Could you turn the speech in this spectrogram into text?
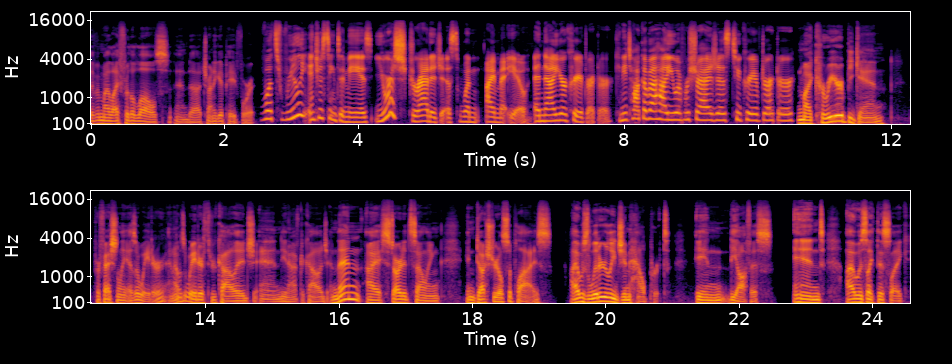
living my life for the lulls and uh, trying to get paid for it. What's really interesting to me is you were a strategist when I met you, and now you're a creative director. Can you talk about how you went from strategist to creative director? My career began professionally as a waiter, and I was a waiter through college and, you know, after college. And then I started selling industrial supplies. I was literally Jim Halpert in the office and I was like this like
